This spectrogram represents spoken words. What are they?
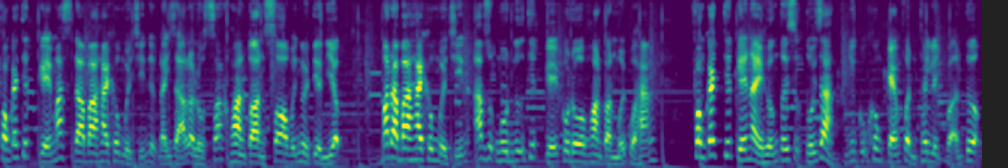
phong cách thiết kế Mazda 3 2019 được đánh giá là lột xác hoàn toàn so với người tiền nhiệm. Mazda 3 2019 áp dụng ngôn ngữ thiết kế Kodo hoàn toàn mới của hãng. Phong cách thiết kế này hướng tới sự tối giản nhưng cũng không kém phần thanh lịch và ấn tượng,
